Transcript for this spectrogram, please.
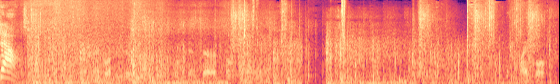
out! Michael.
